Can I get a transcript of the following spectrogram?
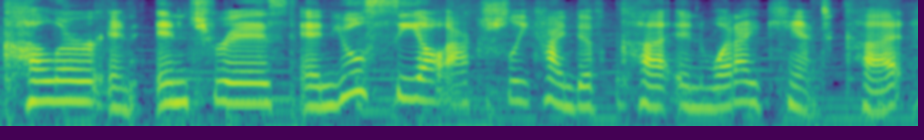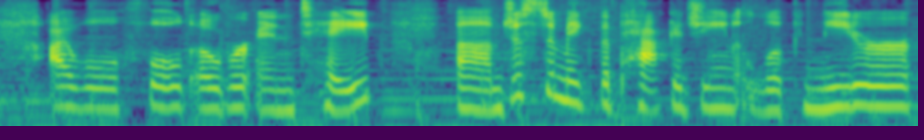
color and interest. And you'll see I'll actually kind of cut and what I can't cut, I will fold over and tape um, just to make the packaging look neater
